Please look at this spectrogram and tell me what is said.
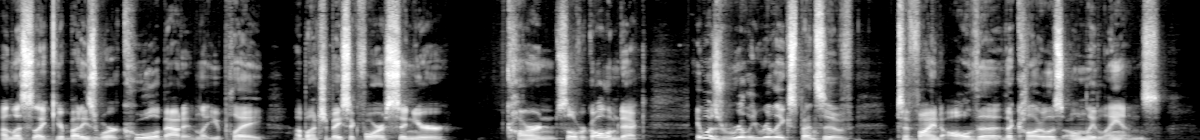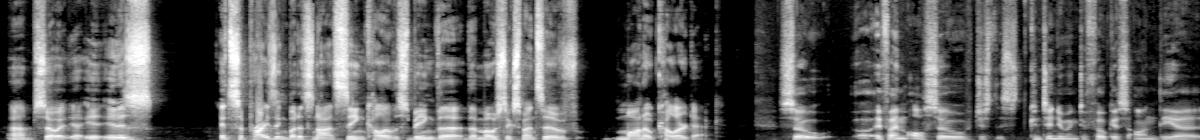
unless like your buddies were cool about it and let you play a bunch of basic forests in your Karn Silver Golem deck, it was really really expensive to find all the the colorless only lands. Um, so it, it, it is it's surprising, but it's not seeing colorless being the the most expensive monocolor deck. So uh, if I'm also just continuing to focus on the uh,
